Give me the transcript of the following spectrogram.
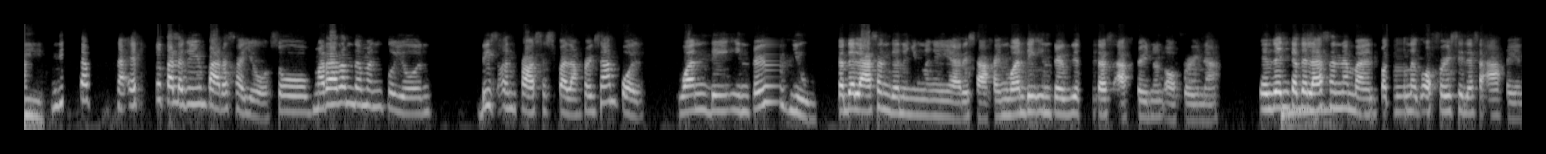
be. hindi na, na ito talaga yung para sa'yo. So, mararamdaman ko yun based on process pa lang. For example, one day interview. Kadalasan ganun yung nangyayari sa akin. One day interview, tapos afternoon offer na. And then kadalasan naman, pag nag-offer sila sa akin,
